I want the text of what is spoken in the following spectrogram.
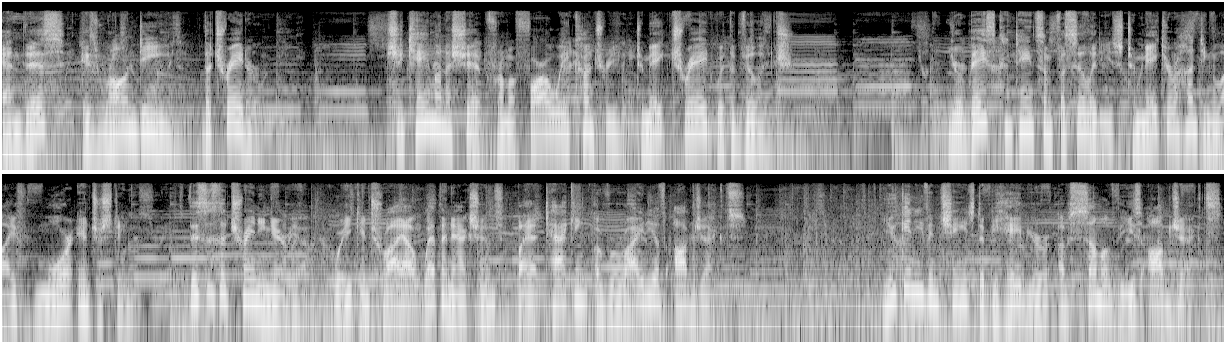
And this is Rondine, the trader. She came on a ship from a faraway country to make trade with the village. Your base contains some facilities to make your hunting life more interesting. This is the training area where you can try out weapon actions by attacking a variety of objects. You can even change the behavior of some of these objects.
